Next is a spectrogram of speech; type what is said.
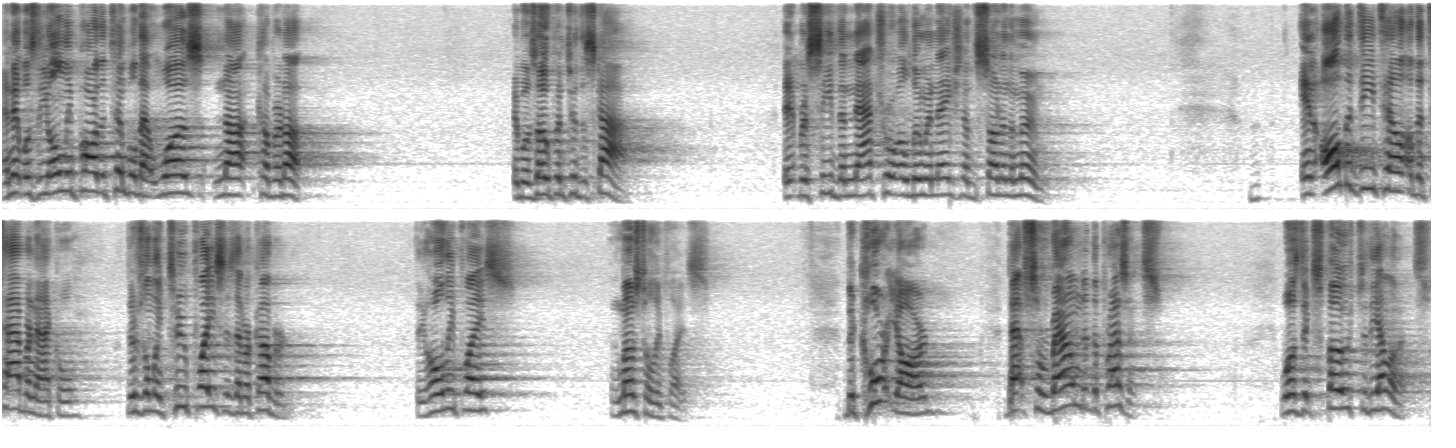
And it was the only part of the temple that was not covered up. It was open to the sky. It received the natural illumination of the sun and the moon. In all the detail of the tabernacle, there's only two places that are covered the holy place and the most holy place. The courtyard that surrounded the presence was exposed to the elements.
